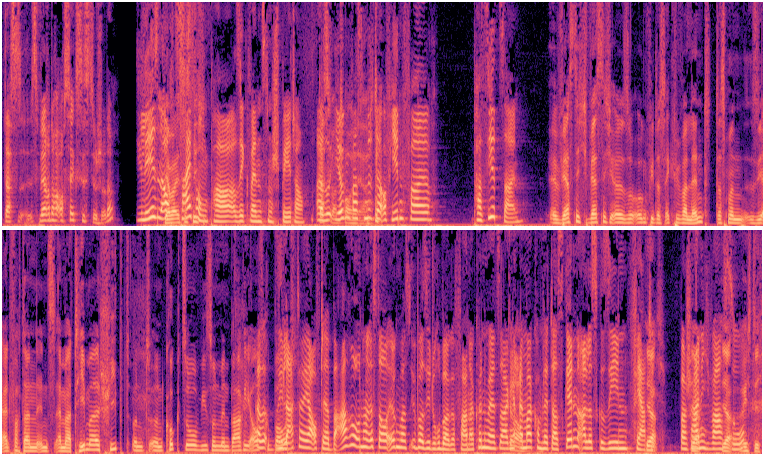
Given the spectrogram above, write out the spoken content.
Das, es wäre doch auch sexistisch, oder? Die lesen auch ja, Zeitungen ein paar Sequenzen später. Also irgendwas toll, ja. müsste auf jeden Fall passiert sein. Äh, wäre es nicht, wär's nicht äh, so irgendwie das Äquivalent, dass man sie einfach dann ins MRT mal schiebt und, und guckt so, wie so ein Minbari also aufgebaut? Sie lag da ja auf der Bahre und dann ist da auch irgendwas über sie drüber gefahren. Da könnte man jetzt sagen, genau. einmal kompletter Scan, alles gesehen, fertig. Ja. Wahrscheinlich ja. war es ja, so. richtig.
